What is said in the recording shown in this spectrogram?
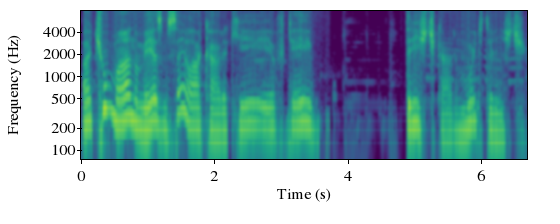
anti-humano mesmo, sei lá, cara, que eu fiquei triste, cara, muito triste.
